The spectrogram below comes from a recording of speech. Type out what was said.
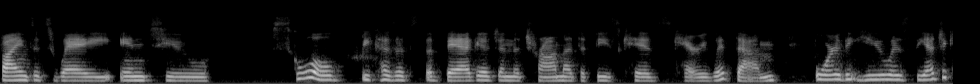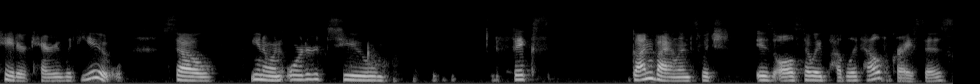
finds its way into school because it's the baggage and the trauma that these kids carry with them or that you as the educator carry with you. So, you know, in order to fix gun violence, which is also a public health crisis,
